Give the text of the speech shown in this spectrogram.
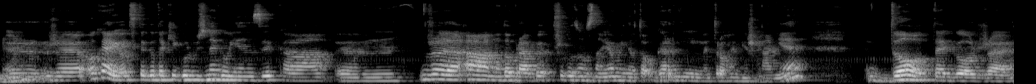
Mhm. y, że okej, od tego takiego luźnego języka, że a, no dobra, przychodzą znajomi, no to ogarnijmy trochę mieszkanie, do tego, że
